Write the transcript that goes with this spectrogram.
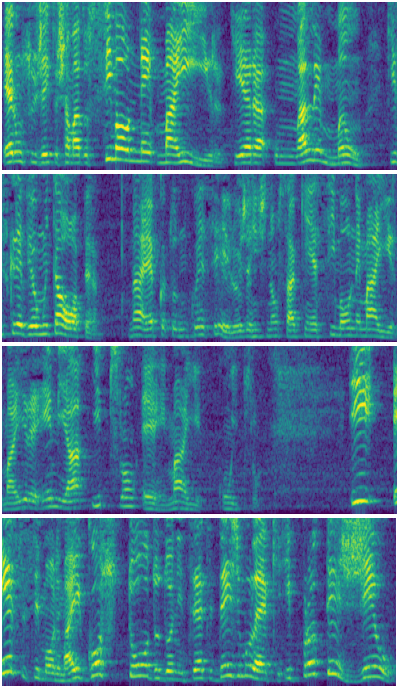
era um sujeito chamado Simone Mair, que era um alemão que escreveu muita ópera. Na época todo mundo conhecia ele, hoje a gente não sabe quem é Simone Mair. Mair é M-A-Y-R, Mair, com Y. E esse Simone Mair gostou do Donizetti desde moleque e protegeu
